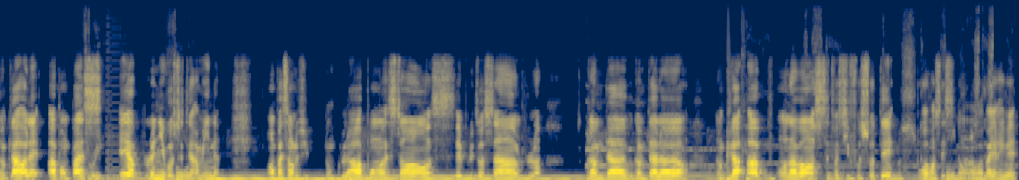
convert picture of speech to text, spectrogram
Donc là, allez, hop, on passe, et hop, le niveau se termine en passant dessus. Donc là, pour l'instant, c'est plutôt simple, comme comme tout à l'heure. Donc là, hop, on avance. Cette fois-ci, il faut sauter pour avancer, sinon on va pas y arriver.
